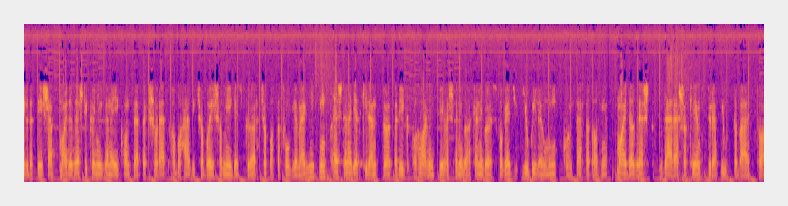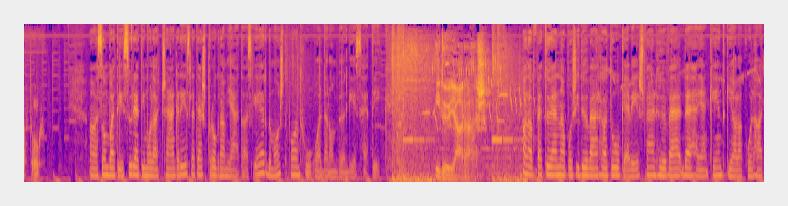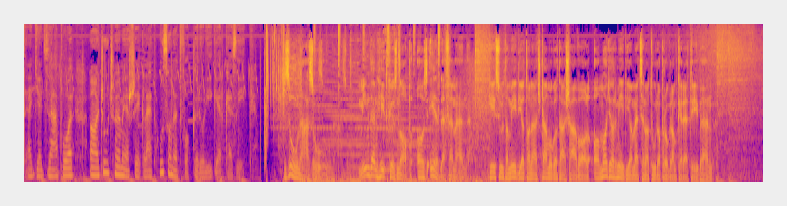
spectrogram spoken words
eredményhirdetése, majd az esti könnyűzenei koncertek sorát Abaházi Csaba és a Még egy kör csapata fogja megnyitni. Este negyed kilenctől pedig a 30 éves Hannibal Cannibals fog egy jubileumi koncertet adni. Majd az est zárásaként Szüreti utcabált tartunk. A szombati szüreti mulatság részletes programját az érdmost.hu oldalon böngészhetik. Időjárás. Alapvetően napos idő várható, kevés felhővel, de helyenként kialakulhat egy-egy zápor. A csúcshőmérséklet 25 fok körül ígérkezik. Zónázó. Minden hétköznap az Érdefemen. Készült a médiatanács támogatásával a Magyar Média Mecenatúra program keretében.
